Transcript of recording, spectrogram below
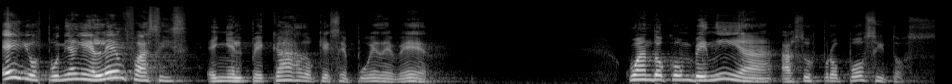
ellos ponían el énfasis en el pecado que se puede ver. Cuando convenía a sus propósitos.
